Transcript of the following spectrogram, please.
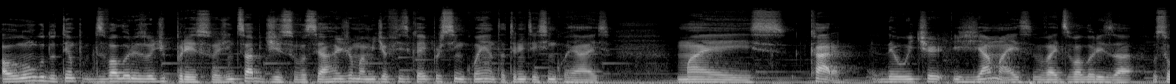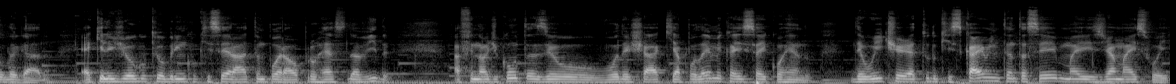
ao longo do tempo, desvalorizou de preço. A gente sabe disso. Você arranja uma mídia física aí por 50, 35 reais. Mas, cara, The Witcher jamais vai desvalorizar o seu legado. É aquele jogo que eu brinco que será temporal pro resto da vida. Afinal de contas, eu vou deixar aqui a polêmica e sair correndo. The Witcher é tudo que Skyrim tenta ser, mas jamais foi.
